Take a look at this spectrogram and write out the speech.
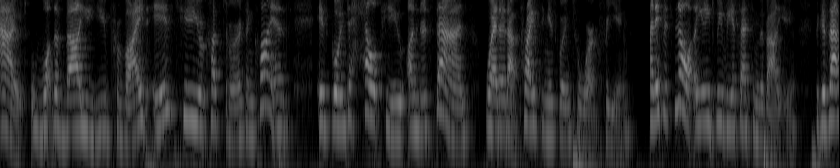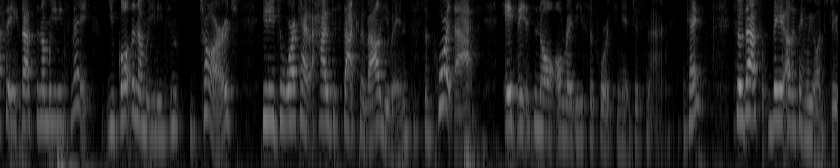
out what the value you provide is to your customers and clients is going to help you understand whether that pricing is going to work for you. And if it's not, then you need to be reassessing the value because that's the that's the number you need to make. You've got the number you need to charge. You need to work out how to stack the value in to support that if it is not already supporting it just now. Okay? So that's the other thing we want to do.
